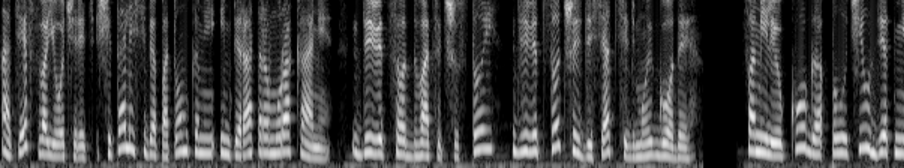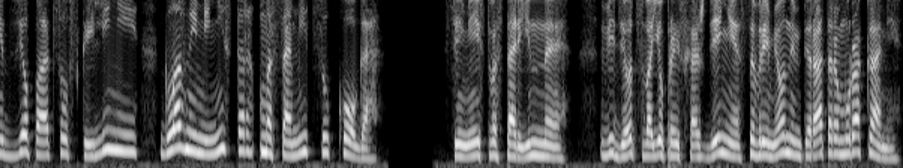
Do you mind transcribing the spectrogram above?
а те, в свою очередь, считали себя потомками императора Мураками 926-967 годы. Фамилию Кога получил дед Нидзё по отцовской линии, главный министр Масамицу Кога. «Семейство старинное, ведет свое происхождение со времен императора Мураками.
